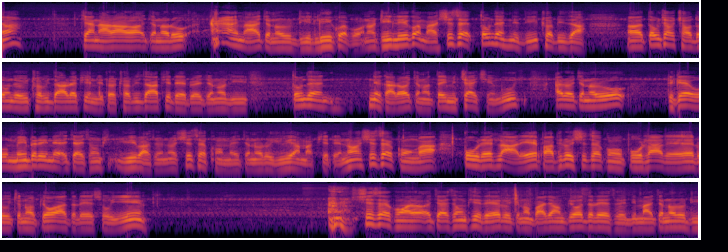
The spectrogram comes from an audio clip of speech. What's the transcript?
နော်ကျန်တာတော့ကျွန်တော်တို့အဲ့မှာကျွန်တော်တို့ဒီ၄ကွက်ပေါ့နော်ဒီ၄ကွက်မှာ80 32ဒီထွက်ပြီးသားအာ3663ဆိုပြီးထွက်ပြီးသားလည်းဖြစ်နေတော့ထွက်ပြီးသားဖြစ်တဲ့အတွက်ကျွန်တော်ဒီ32ကတော့ကျွန်တော်တိတ်မကြိုက်ချင်ဘူးအဲ့တော့ကျွန်တော်တို့တကယ်ကို main break နဲ့အကြိုက်ဆုံးရွေးပါဆိုရင်တော့80ခွန်ပဲကျွန်တော်တို့ရွေးရမှာဖြစ်တယ်เนาะ80ခွန်ကပိုလဲလှတယ်ဘာဖြစ်လို့80ခွန်ကိုပိုလှတယ်လို့ကျွန်တော်ပြောရတယ်လဲဆိုရင် 80ခွန်ကတော့အကြိုက်ဆုံးဖြစ်တယ်လို့ကျွန်တော်ဘာကြောင့်ပြောတယ်လဲဆိုရင်ဒီမှာကျွန်တော်တို့ဒီ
